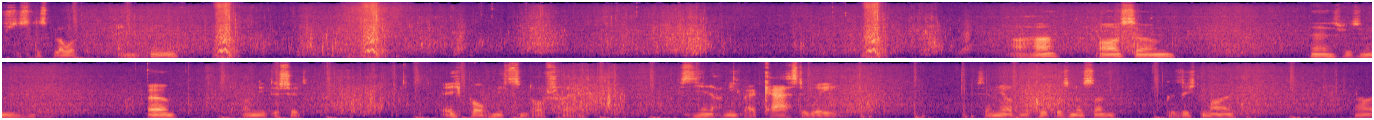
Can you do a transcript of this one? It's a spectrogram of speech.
Was ist das blaue? Ein U. Aha. Awesome. Ähm. don't need this shit. Ich brauche nichts zum draufschreiben. Wir sind hier noch nicht bei Castaway. Ich haben hier auf eine Kokosnuss ein Gesicht mal. Da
